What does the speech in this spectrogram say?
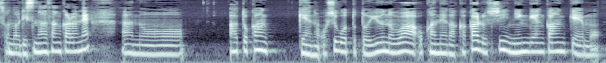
そのリスナーさんからね、あのー、アート関係のお仕事というのはお金がかかるし、人間関係も、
